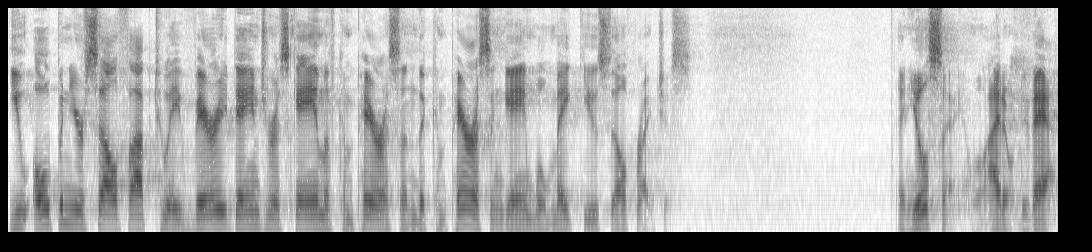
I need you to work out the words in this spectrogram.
you open yourself up to a very dangerous game of comparison. The comparison game will make you self righteous. And you'll say, Well, I don't do that.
